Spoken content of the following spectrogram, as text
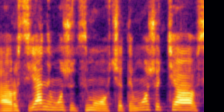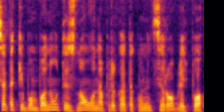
Е, Росіяни можуть змовчати, можуть е, все-таки бомбанути знову, наприклад, як вони це роблять по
